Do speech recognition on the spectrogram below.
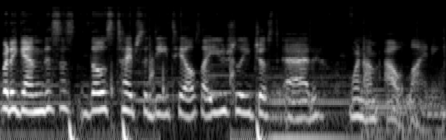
But again, this is those types of details I usually just add when I'm outlining.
